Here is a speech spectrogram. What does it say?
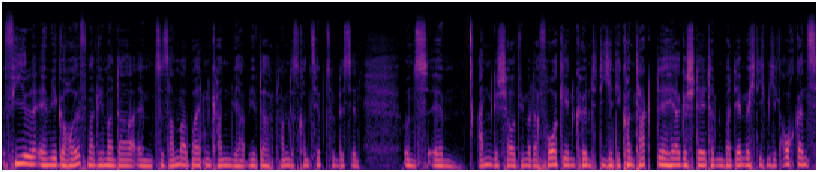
viel äh, mir geholfen hat, wie man da ähm, zusammenarbeiten kann. Wir, wir haben das Konzept so ein bisschen uns ähm, angeschaut, wie man da vorgehen könnte, die hier die Kontakte hergestellt hat. Und bei der möchte ich mich auch ganz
